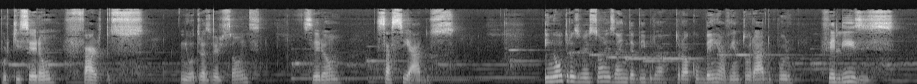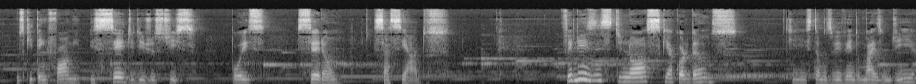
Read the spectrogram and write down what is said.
porque serão fartos. Em outras versões, serão saciados. Em outras versões, ainda a Bíblia troca o bem-aventurado por felizes os que têm fome e sede de justiça, pois serão saciados. Felizes de nós que acordamos, que estamos vivendo mais um dia.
